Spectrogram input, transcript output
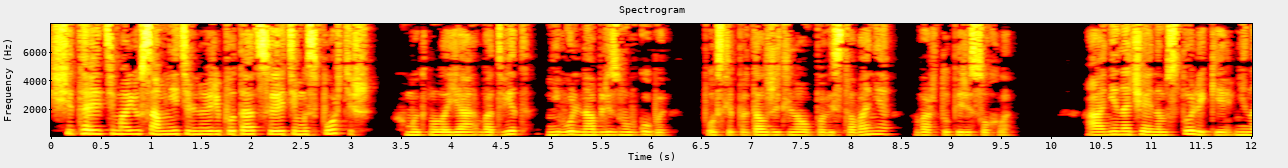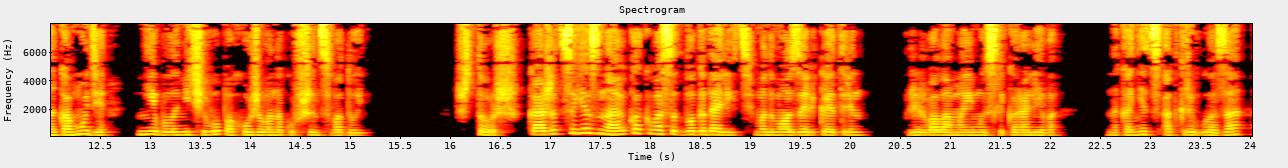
«Считаете, мою сомнительную репутацию этим испортишь?» — хмыкнула я в ответ, невольно облизнув губы. После продолжительного повествования во рту пересохло. А ни на чайном столике, ни на комоде не было ничего похожего на кувшин с водой. «Что ж, кажется, я знаю, как вас отблагодарить, мадемуазель Кэтрин», — прервала мои мысли королева, наконец открыв глаза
